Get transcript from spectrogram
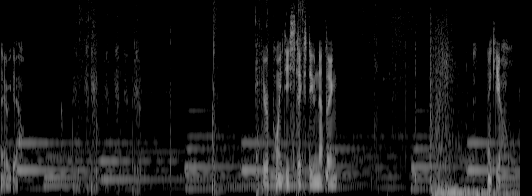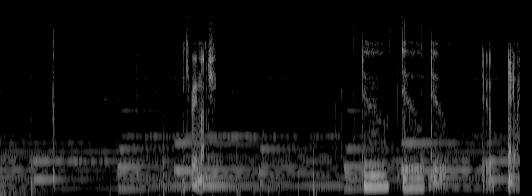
There we go. Your pointy sticks do nothing. Thank you. Thank you very much. Do, do, do, do. Anyway.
